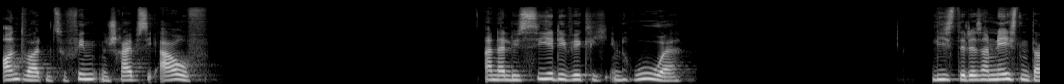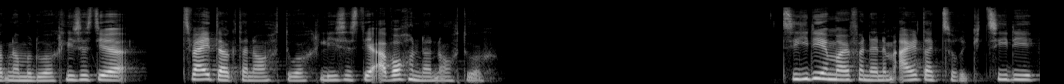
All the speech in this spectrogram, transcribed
Antworten zu finden, schreib sie auf. Analysiere die wirklich in Ruhe. Lies dir das am nächsten Tag nochmal durch, lies es dir zwei Tage danach durch, lies es dir eine Woche danach durch. Zieh dir mal von deinem Alltag zurück, zieh die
